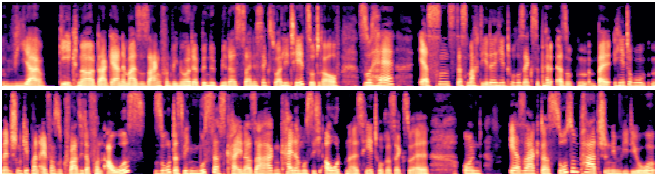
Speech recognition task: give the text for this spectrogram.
wie ja Gegner da gerne mal so sagen von wegen, oh, der bindet mir das seine Sexualität so drauf. So, hä? Erstens, das macht jede heterosexe, also bei hetero Menschen geht man einfach so quasi davon aus, so, deswegen muss das keiner sagen. Keiner muss sich outen als heterosexuell. Und er sagt das so sympathisch in dem Video,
